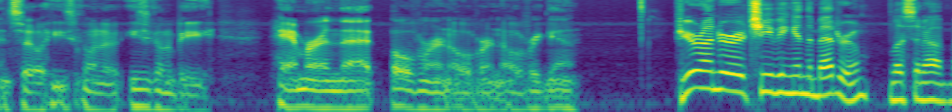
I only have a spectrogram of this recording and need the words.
And so he's going to he's going to be hammering that over and over and over again. If you're underachieving in the bedroom, listen up.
